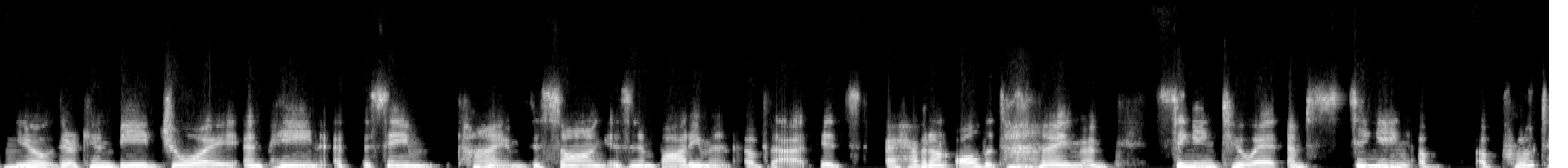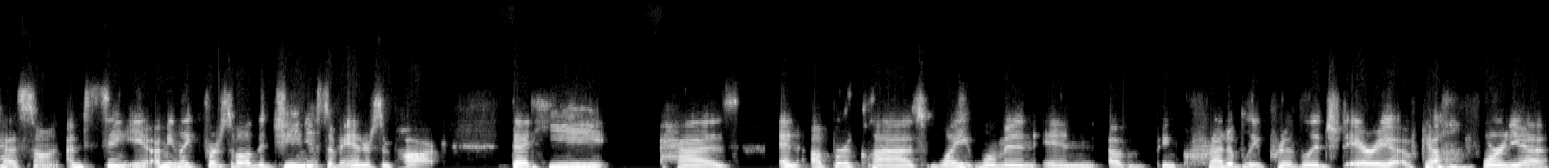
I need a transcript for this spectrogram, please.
Mm-hmm. you know, there can be joy and pain at the same time. This song is an embodiment of that. It's, I have it on all the time. I'm singing to it. I'm singing a, a protest song. I'm singing, I mean, like, first of all, the genius of Anderson .Paak that he has an upper class white woman in an incredibly privileged area of California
